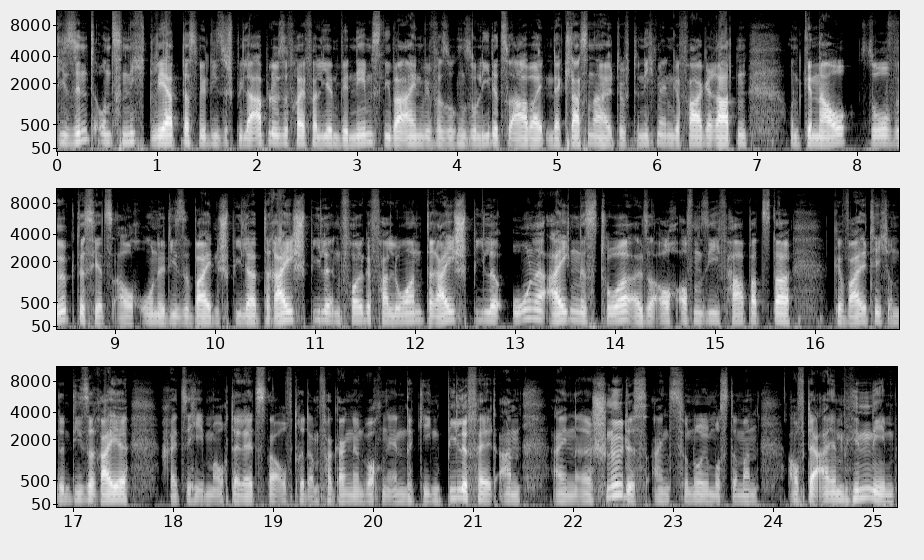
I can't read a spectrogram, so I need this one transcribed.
die sind uns nicht wert, dass wir diese Spieler ablösefrei verlieren. Wir nehmen es lieber ein, wir versuchen solide zu arbeiten. Der Klassenerhalt dürfte nicht mehr in Gefahr geraten. Und genau so wirkt es jetzt auch ohne diese beiden Spieler. Drei Spiele in Folge verloren, drei Spiele ohne eigenes Tor, also auch offensiv hapert es da gewaltig. Und in diese Reihe reiht sich eben auch der letzte Auftritt am vergangenen Wochenende gegen Bielefeld an. Ein äh, schnödes 1 zu 0 musste man auf der Alm hinnehmen.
